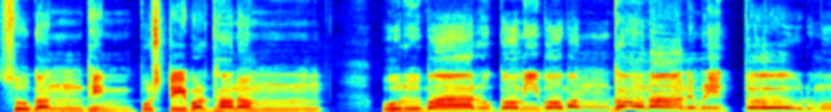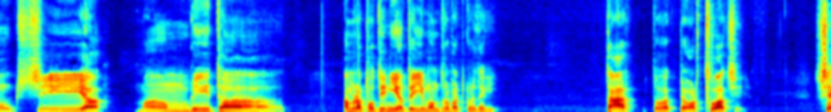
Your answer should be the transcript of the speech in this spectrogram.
সুগন্ধিম পুষ্টিবর্ধনম উর্বারুকমিব বন্ধনান মৃত্যুর মামৃতা আমরা প্রতিনিয়তই এই মন্ত্র পাঠ করে থাকি। তার তো একটা অর্থ আছে। সে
